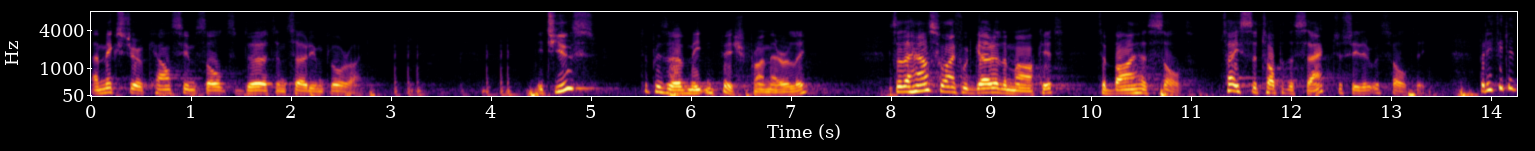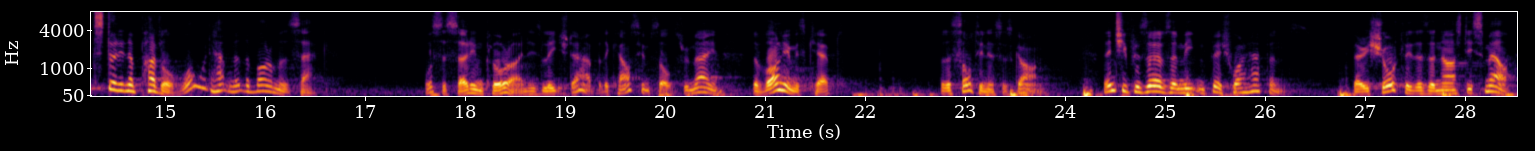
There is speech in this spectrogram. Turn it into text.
a mixture of calcium salts, dirt, and sodium chloride. Its use to preserve meat and fish primarily. So the housewife would go to the market to buy her salt, taste the top of the sack to see that it was salty. But if it had stood in a puddle, what would happen at the bottom of the sack? Well, the sodium chloride is leached out, but the calcium salts remain. The volume is kept, but the saltiness is gone. Then she preserves her meat and fish. What happens? Very shortly, there's a nasty smell.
